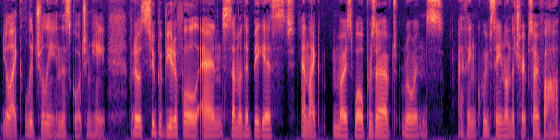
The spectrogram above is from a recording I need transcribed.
You're like literally in the scorching heat. But it was super beautiful and some of the biggest and like most well preserved ruins I think we've seen on the trip so far,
